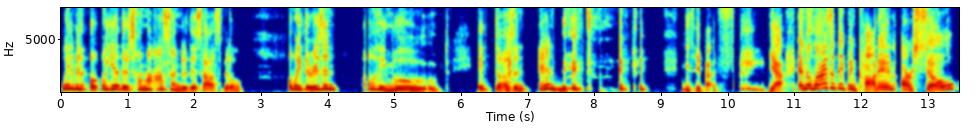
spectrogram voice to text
Wait a minute. Oh, yeah, there's Hamas under this hospital. Oh, wait, there isn't? Oh, they moved. It doesn't end it. yes. Yeah. And the lies that they've been caught in are so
